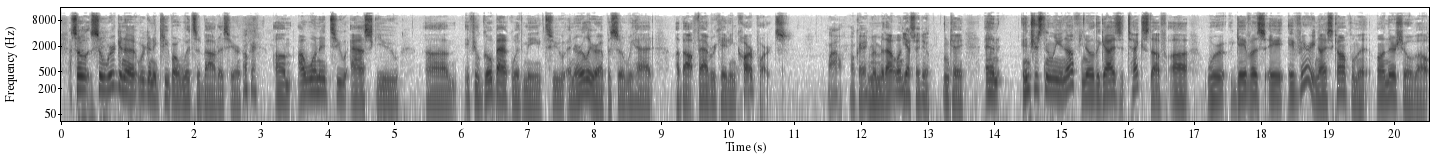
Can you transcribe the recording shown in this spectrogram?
So, so we're gonna we're gonna keep our wits about us here. Okay. Um, I wanted to ask you um, if you'll go back with me to an earlier episode we had about fabricating car parts. Wow. Okay. Remember that one? Yes, I do. Okay. And interestingly enough, you know, the guys at Tech Stuff uh, were gave us a, a very nice compliment on their show about.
